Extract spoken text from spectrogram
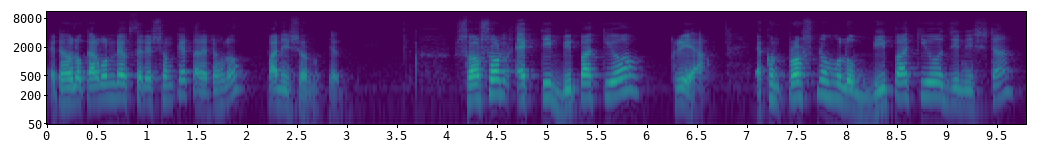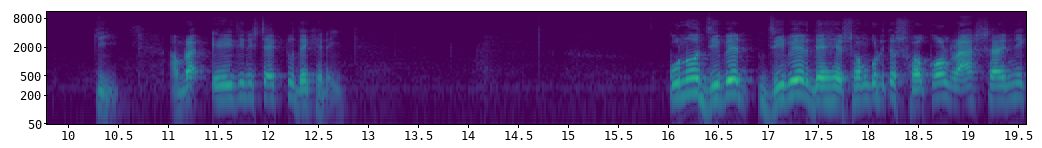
এটা হলো কার্বন ডাই অক্সাইডের সংকেত আর এটা হলো পানির সংকেত। শ্বসন একটি বিপাকীয় ক্রিয়া। এখন প্রশ্ন হলো বিপাকীয় জিনিসটা কি? আমরা এই জিনিসটা একটু দেখে নেই। কোনো জীবের জীবের দেহে সংগঠিত সকল রাসায়নিক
